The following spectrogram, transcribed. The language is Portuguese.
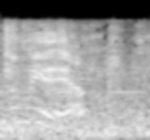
no video.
